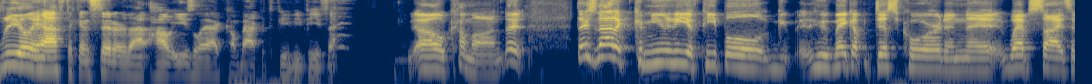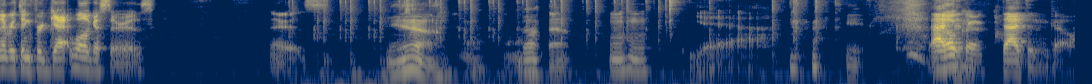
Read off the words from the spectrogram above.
really have to consider that how easily I come back with the PvP thing. Oh come on. There, there's not a community of people who make up Discord and uh, websites and everything for get. Well, I guess there is. There is. yeah, about that. Mm-hmm. Yeah. That Okay. Didn't, that didn't go.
